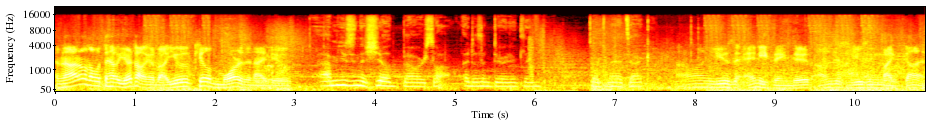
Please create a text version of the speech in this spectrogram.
And I don't know what the hell you're talking about. You killed more than I do. I'm using the shield power, so it doesn't do anything towards my attack. I don't want to use anything, dude. I'm just using my gun.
